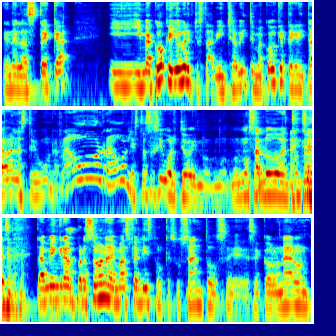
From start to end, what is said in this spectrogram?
en el Azteca, y, me acuerdo que yo grito, estaba bien chavito, y me acuerdo que te gritaban en las tribunas, Raúl, Raúl, y estás así volteó y no, no, no, saludó. Entonces, también gran persona, además feliz porque sus santos eh, se coronaron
